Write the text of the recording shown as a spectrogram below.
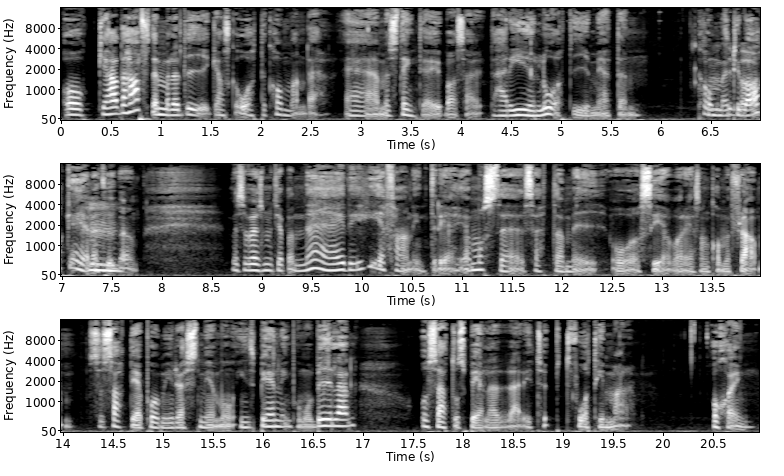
och jag hade haft en melodi ganska återkommande. Ehm, men så tänkte jag ju bara så här, det här är ju en låt i och med att den kommer, tillbaka. hela Mm. tiden. Men så var det som att jag bara, nej det är fan inte det. Jag måste sätta mig och se vad det är som kommer fram. Så satte jag på min röstmemo-inspelning på mobilen och satt och spelade där i typ två timmar och sjöng.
